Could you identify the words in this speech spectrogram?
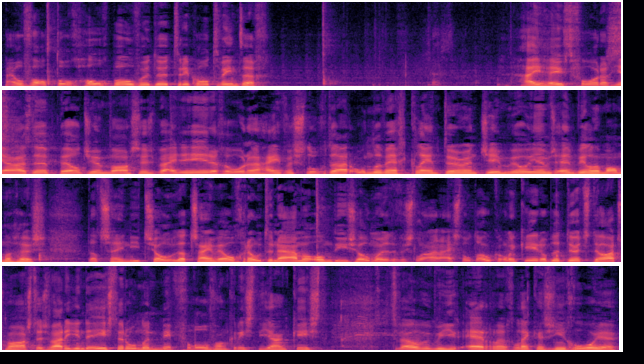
Pijl valt toch hoog boven de triple 20. Hij heeft vorig jaar de Belgian Masters bij de heren gewonnen. Hij versloeg daar onderweg Glenn Durant, Jim Williams en Willem Andergus. Dat zijn, niet zo, dat zijn wel grote namen om die zomaar te verslaan. Hij stond ook al een keer op de Dutch Darts Masters, waar hij in de eerste ronde nip van Christian Kist. Terwijl we hem hier erg lekker zien gooien.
